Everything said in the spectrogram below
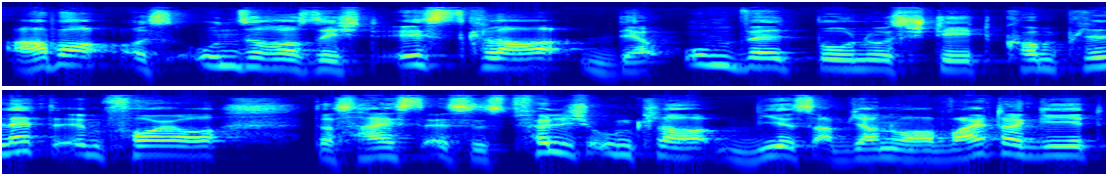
Aber aus unserer Sicht ist klar, der Umweltbonus steht komplett im Feuer. Das heißt, es ist völlig unklar, wie es ab Januar weitergeht.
